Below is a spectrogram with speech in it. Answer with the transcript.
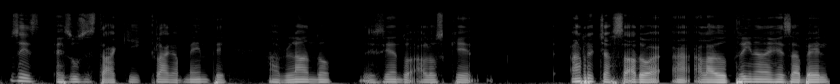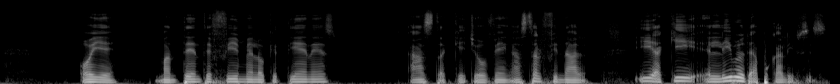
Entonces Jesús está aquí claramente hablando, diciendo a los que han rechazado a, la doctrina de Jezabel, oye, mantente firme en lo que tienes hasta que yo venga, hasta el final. Y aquí el libro de Apocalipsis,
